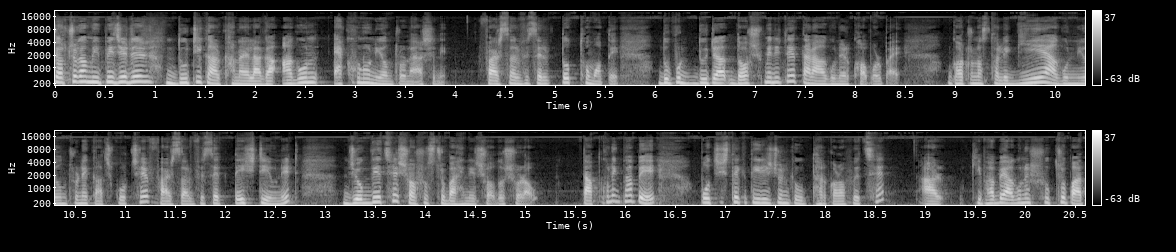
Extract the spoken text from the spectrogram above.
চট্টগ্রাম ইপিজেডের দুটি কারখানায় লাগা আগুন এখনও নিয়ন্ত্রণে আসেনি। ফায়ার সার্ভিসের তথ্য মতে, দুপুর দুইটা দশ মিনিটে তারা আগুনের খবর পায়। ঘটনাস্থলে গিয়ে আগুন নিয়ন্ত্রণে কাজ করছে ফায়ার সার্ভিসের তেইশটি ইউনিট, যোগ দিয়েছে সশস্ত্র বাহিনীর সদস্যরাও। তাৎক্ষণিকভাবে পঁচিশ থেকে তিরিশ জনকে উদ্ধার করা হয়েছে। আর কীভাবে আগুনের সূত্রপাত,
